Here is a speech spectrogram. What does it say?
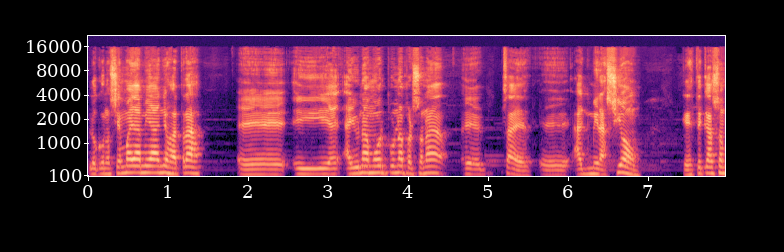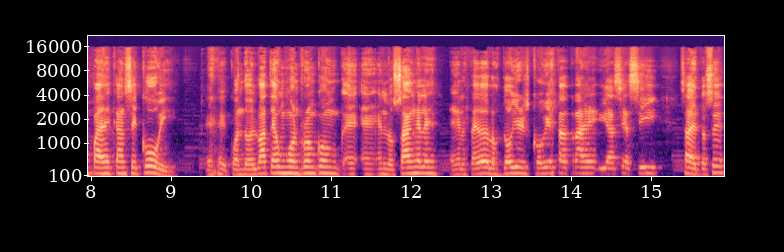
lo conocí en Miami años atrás, eh, y hay un amor por una persona, eh, ¿sabes? Eh, admiración, que en este caso en paz descanse Kobe. Eh, cuando él batea un honrón con, en, en, Los Ángeles, en el estadio de los Dodgers, Kobe está atrás y hace así, ¿sabes? Entonces,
